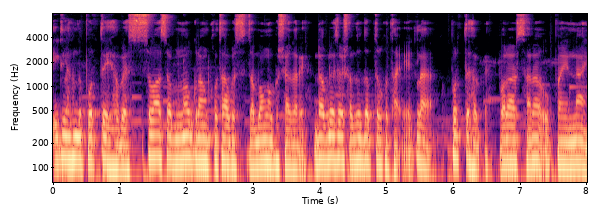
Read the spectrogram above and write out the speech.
এগুলো কিন্তু পড়তেই হবে। সোয়াস অফ নো গ্রাউন্ড কোথায় অবস্থিত? বঙ্গোপসাগরে। ডব্লিউএস সদর দপ্তর কোথায়? এগুলা পড়তে হবে। পড়ার ছাড়া উপায় নাই।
